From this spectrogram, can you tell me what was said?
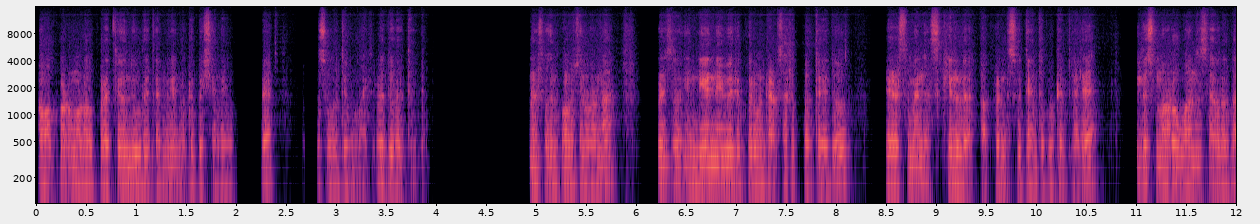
ನಾವು ಅಪ್ಲೋಡ್ ಮಾಡೋ ಪ್ರತಿಯೊಂದು ವಿಡಿಯೋ ತಮಗೆ ನೋಟಿಫಿಕೇಶನ್ ಹೊಸ ಉದ್ಯೋಗ ಮಾಹಿತಿ ದೊರೆಯುತ್ತದೆ. ನೆಕ್ಸ್ಟ್ ಇನ್ಫಾರ್ಮೇಷನ್ ನೋಡೋಣ. ಫ್ರೆಂಡ್ಸ್ ಇಂಡಿಯನ್ ನೇವಿ ರಿಕ್ವೈರ್ಮೆಂಟ್ ಎರಡು ಸಾವಿರದ ಇಪ್ಪತ್ತೈದು. ರೇಡ್ಸ್ಮ್ಯಾನ್ ಸ್ಕಿಲ್ಡ್ ಅಪ್ರೆಂಟಿಸ್ ಹುದ್ದೆ ಅಂತ ಕೊಟ್ಟಿದ್ದಾರೆ. ಇಲ್ಲಿ ಸುಮಾರು ಒಂದು ಸಾವಿರದ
